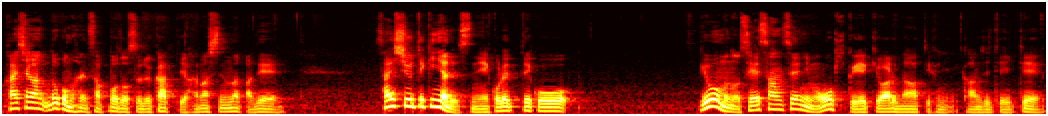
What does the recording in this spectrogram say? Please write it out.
会社がどこまでサポートするかっていう話の中で最終的にはですねこれってこう業務の生産性にも大きく影響あるなというふうに感じていて、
